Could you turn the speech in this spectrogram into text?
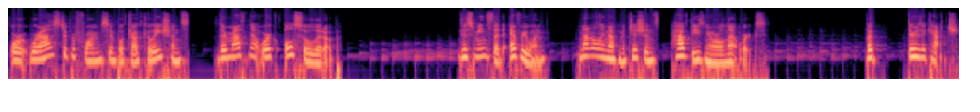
or were asked to perform simple calculations, their math network also lit up. This means that everyone, not only mathematicians, have these neural networks. But there's a catch.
